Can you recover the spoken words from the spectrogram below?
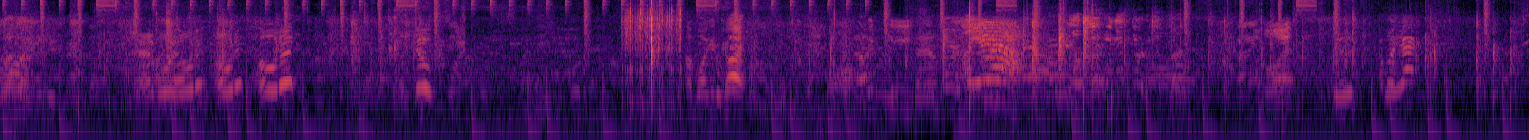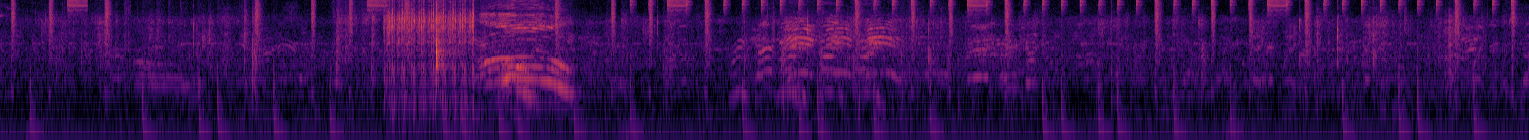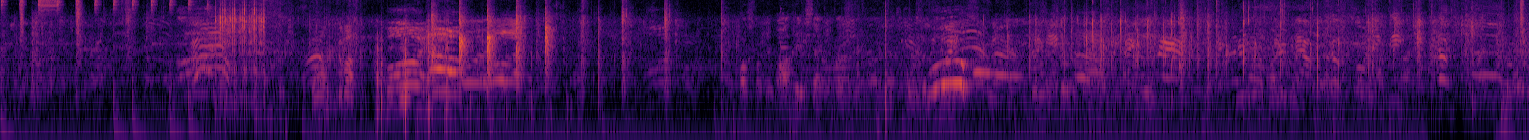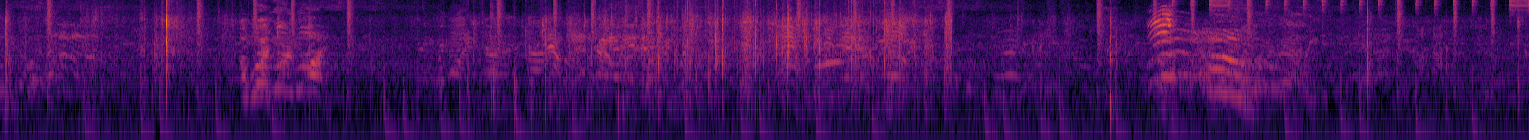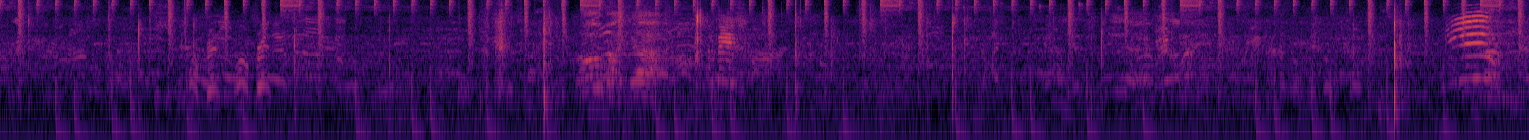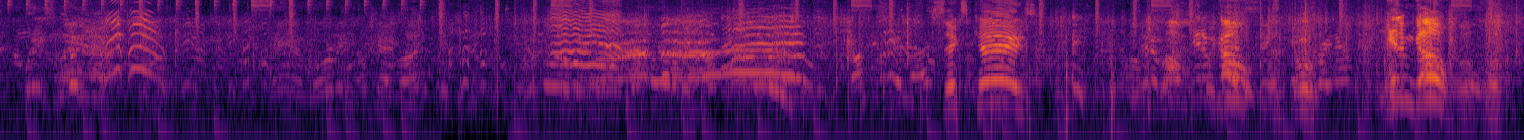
Attaboy, hold it, hold it, hold it. Let's go. Oh, boy, get cut. Oh, yeah! boy. Oh! Come on, come on. Boy! One, one, one! Your shit, bud. Six Ks. Get him home. Get him go. Get him go! When the wake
